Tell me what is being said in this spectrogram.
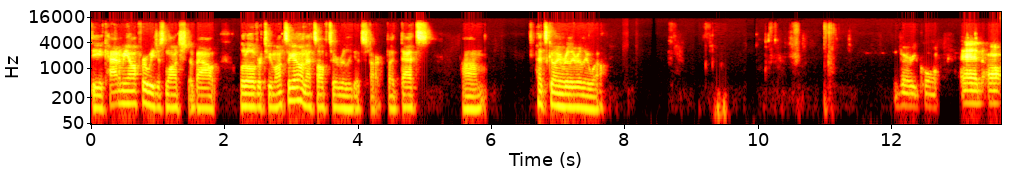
the academy offer we just launched about a little over two months ago, and that's off to a really good start. But that's um, that's going really really well. Very cool. And uh,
